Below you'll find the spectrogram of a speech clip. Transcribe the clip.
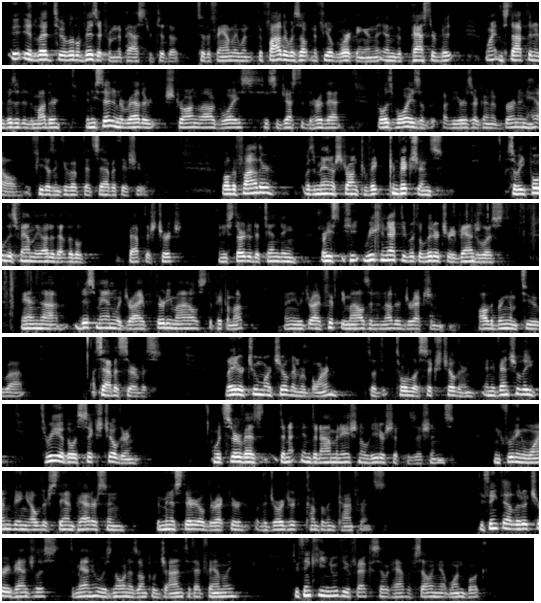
it, it led to a little visit from the pastor to the to the family when the father was out in the field working, and the, and the pastor vi- went and stopped in and visited the mother. And he said in a rather strong, loud voice, he suggested to her that those boys of, of yours are going to burn in hell if he doesn't give up that Sabbath issue. Well, the father was a man of strong convic- convictions, so he pulled his family out of that little Baptist church and he started attending, or he, he reconnected with the literature evangelist. And uh, this man would drive 30 miles to pick him up, and he would drive 50 miles in another direction, all to bring him to uh, Sabbath service. Later, two more children were born, so the total of six children. And eventually, three of those six children would serve as in denominational leadership positions, including one being Elder Stan Patterson, the ministerial director of the Georgia Cumberland Conference. Do you think that literature evangelist, the man who was known as Uncle John to that family, do you think he knew the effects that would have of selling that one book?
